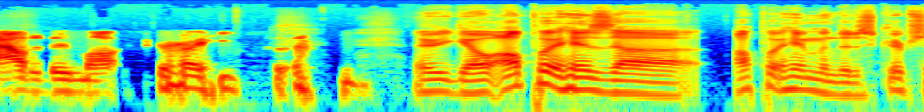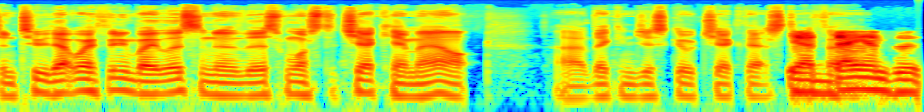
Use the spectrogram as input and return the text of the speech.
how to do mock scrapes. There you go. I'll put his uh I'll put him in the description too. That way if anybody listening to this wants to check him out, uh, they can just go check that stuff yeah, out. Dan's a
